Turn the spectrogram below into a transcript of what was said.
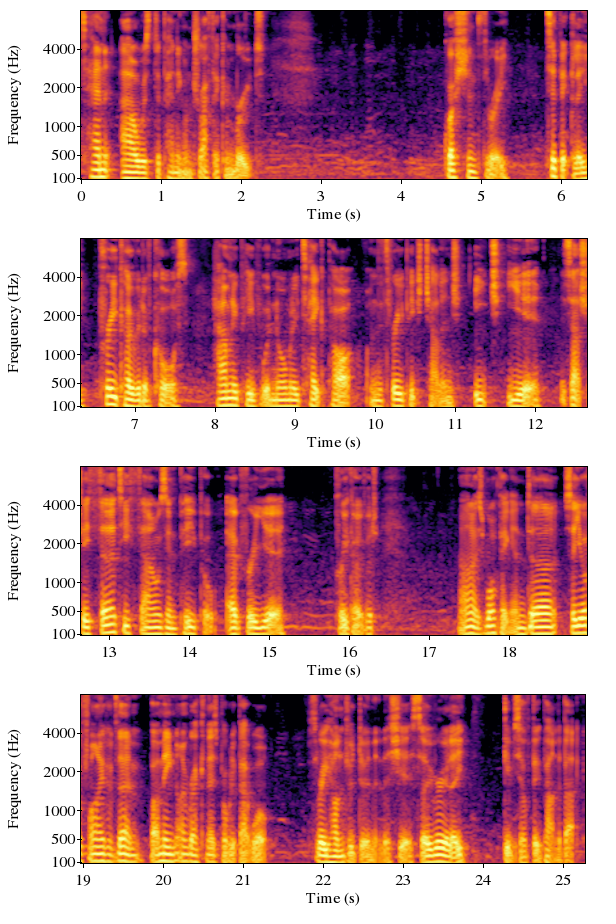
10 hours depending on traffic and route. Question 3. Typically, pre COVID, of course, how many people would normally take part on the Three Peaks Challenge each year? It's actually 30,000 people every year pre COVID. I know it's whopping, and uh, so you're five of them. But I mean, I reckon there's probably about what 300 doing it this year. So really, give yourself a big pat on the back.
